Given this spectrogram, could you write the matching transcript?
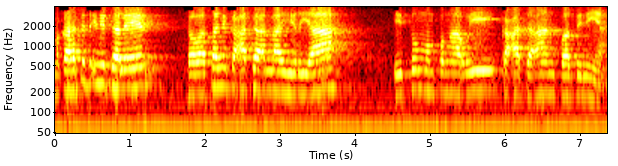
Maka hadis ini dalil bahwasanya keadaan lahiriah itu mempengaruhi keadaan batiniah.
